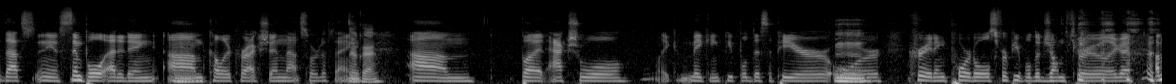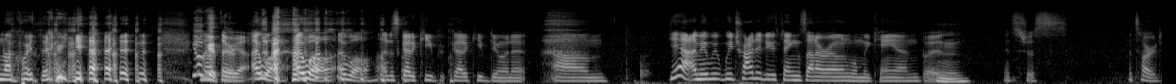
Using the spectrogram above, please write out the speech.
That's you know simple editing, um, color correction, that sort of thing. Okay. Um, but actual like making people disappear Mhm. or creating portals for people to jump through, like I, I'm not quite there yet. You'll not get there there. yet. I will. I will. I will. I just got to keep got to keep doing it. Um, yeah, I mean we we try to do things on our own when we can, but Mm. it's just it's hard.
